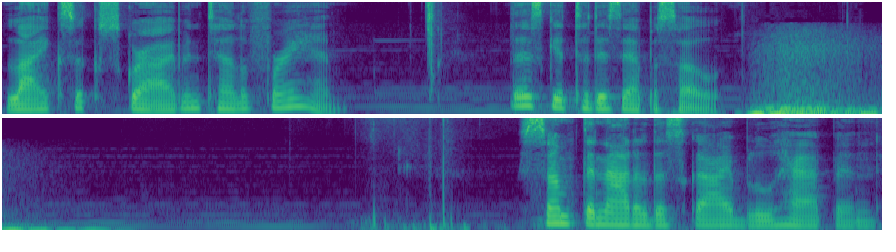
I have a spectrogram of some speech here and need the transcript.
Like, subscribe, and tell a friend. Let's get to this episode. Something out of the sky blue happened.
